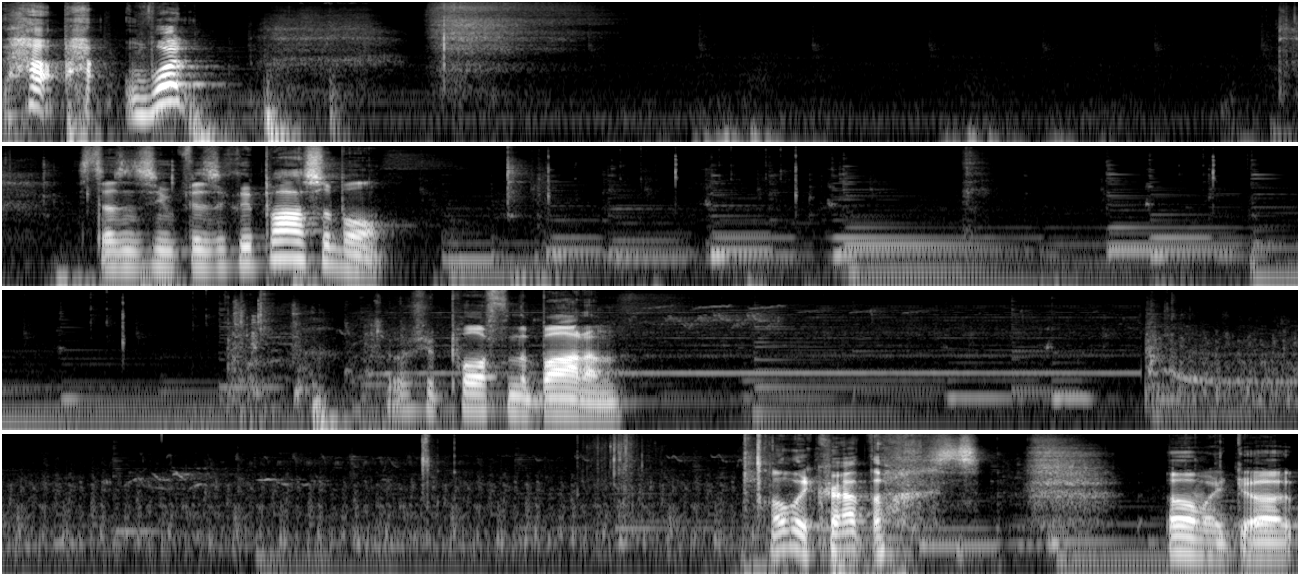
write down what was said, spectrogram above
How, how what? This doesn't seem physically possible. What if we pull it from the bottom? Holy crap, that was... Oh my god.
